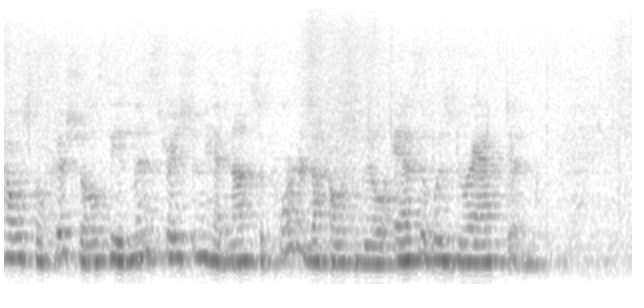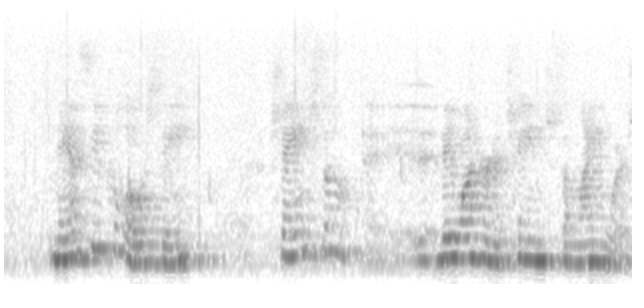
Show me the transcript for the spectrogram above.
House officials, the administration had not supported the House bill as it was drafted. Nancy Pelosi changed some, they want her to change some language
